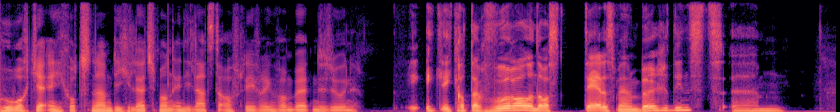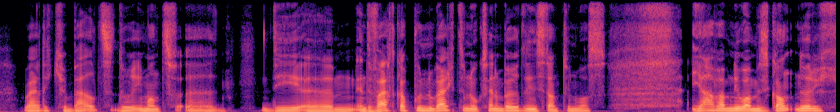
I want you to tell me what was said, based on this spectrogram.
hoe word je in godsnaam die geluidsman in die laatste aflevering van Buiten de Zone? Ik, ik had daarvoor al, en dat was tijdens mijn burgerdienst, um, werd ik gebeld door iemand uh, die um, in de vaartkapoen werkte en ook zijn burgerdienst aan toen was. Ja, we hebben nu wat muzikanten nodig.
